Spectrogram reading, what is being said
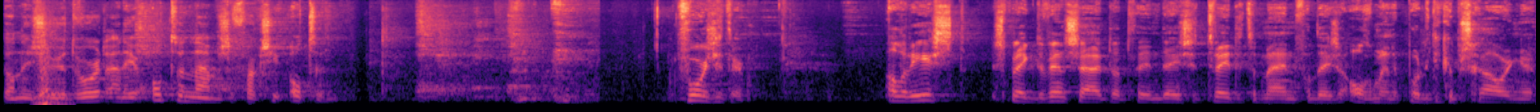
Dan is u het woord aan de heer Otten namens de fractie Otten. Voorzitter, allereerst spreekt de wens uit dat we in deze tweede termijn van deze algemene politieke beschouwingen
